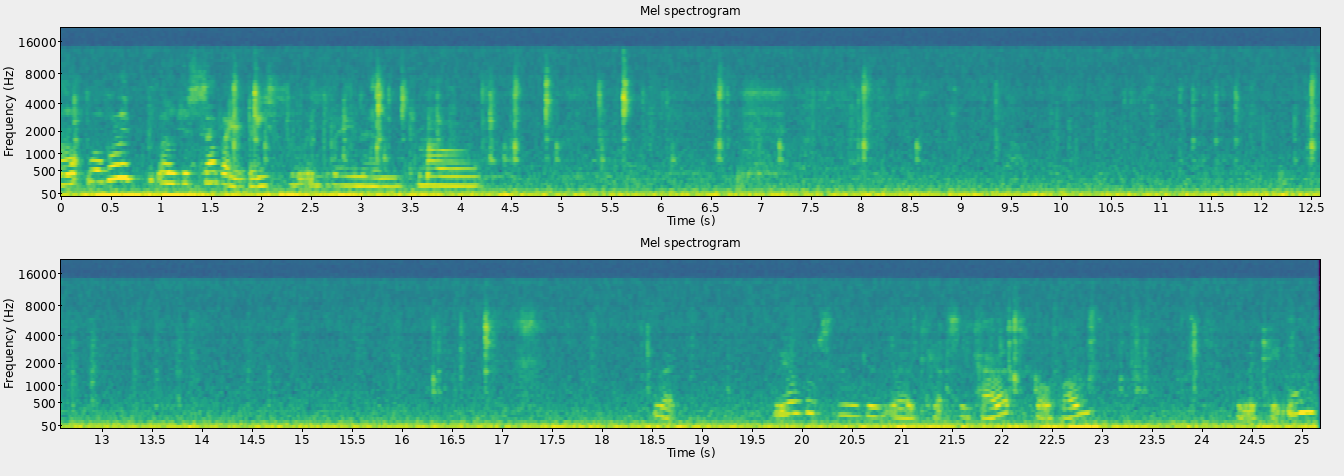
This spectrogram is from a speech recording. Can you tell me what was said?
not. We'll uh, just set up your base and then tomorrow. Okay. We are just going to uh, collect some carrots for a farm. And potatoes.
